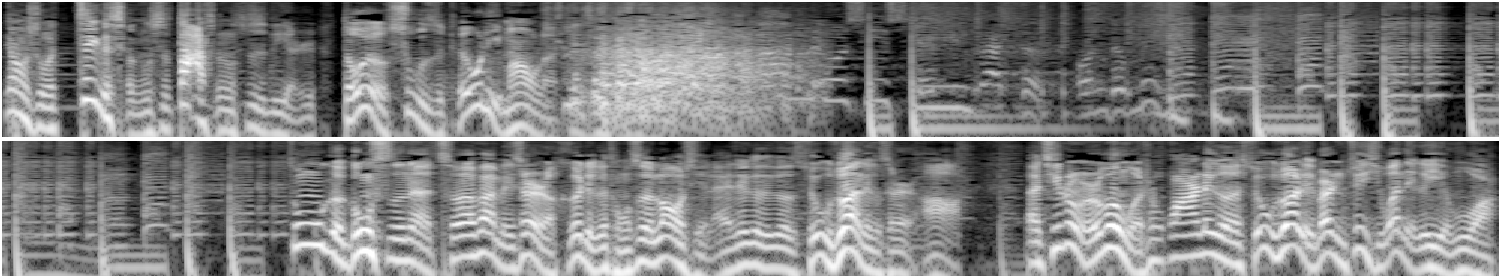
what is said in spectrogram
要说这个城市，大城市的人都有素质，可有礼貌了。中午搁公司呢，吃完饭没事儿和几个同事唠起来这个这个《水浒传》这个事儿啊。其中有人问我说：“花那个《水浒传》里边你最喜欢哪个人物啊？”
